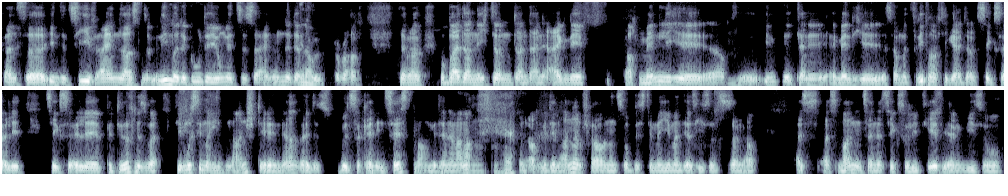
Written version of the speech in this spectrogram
ganz äh, intensiv einlassen, immer der gute Junge zu sein und der genau wobei dann nicht dann, dann deine eigene, auch männliche, auch mhm. deine männliche, sagen wir, Triebhaftigkeit, auch sexuelle, sexuelle Bedürfnisse, weil die musst du immer hinten anstellen, ja, weil das willst du kein Inzest machen mit deiner Mama mhm. und auch mit den anderen Frauen und so bist du immer jemand, der sich sozusagen auch als, als Mann in seiner Sexualität irgendwie so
